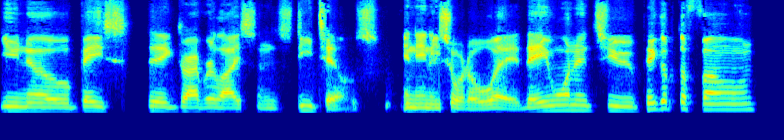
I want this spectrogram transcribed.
you know, basic driver license details in any sort of way. They wanted to pick up the phone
